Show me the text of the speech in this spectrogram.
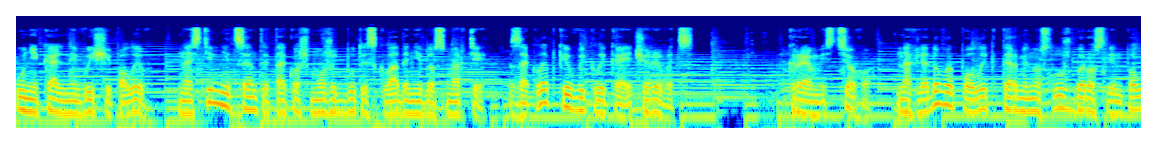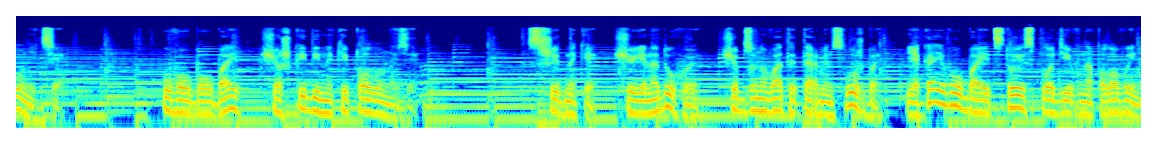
Унікальний вищий полив, настільні центи також можуть бути складені до смерті, заклепки викликає черевець. Крем із цього наглядове полик терміну служби рослин полуниці. У вовбовбай, що шкидійники полунизі. Зшидники, що є недугою, щоб зонувати термін служби, яка є вовбаїть стої з плодів на половині.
